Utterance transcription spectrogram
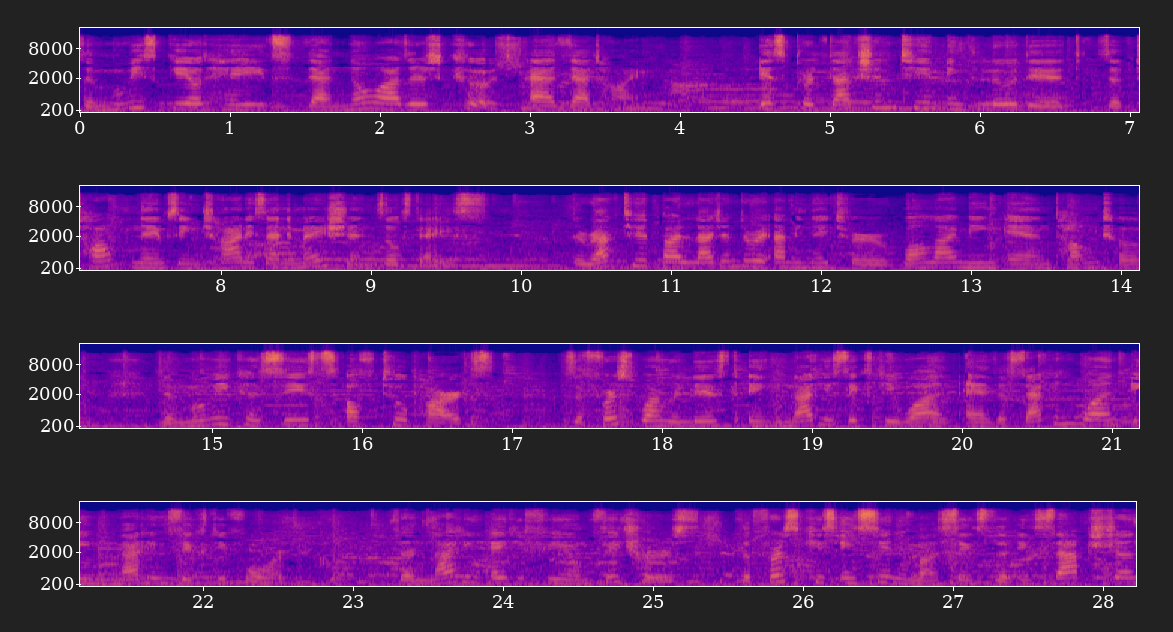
The movie scaled heights that no others could at that time. Its production team included the top names in Chinese animation those days. Directed by legendary animator Wang Laiming and Tang Cheng, the movie consists of two parts. The first one released in 1961 and the second one in 1964. The 1980 film features the first kiss in cinema since the inception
